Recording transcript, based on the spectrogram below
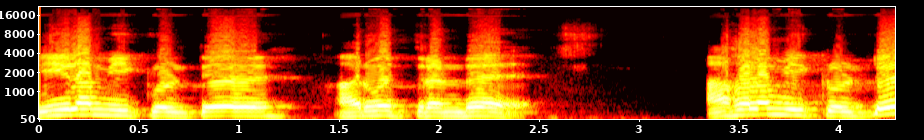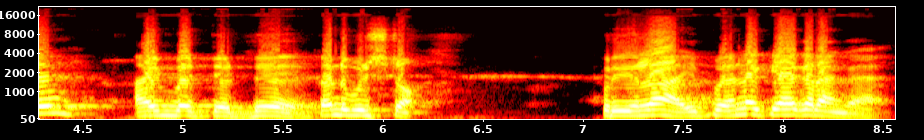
நீளம் ஈக்குவல் டு அறுபத்தி ரெண்டு அகலம் ஈக்குவல் டு ஐம்பத்தி எட்டு கண்டுபிடிச்சிட்டோம். புரியுதுங்களா? இப்போ என்ன கேட்குறாங்க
